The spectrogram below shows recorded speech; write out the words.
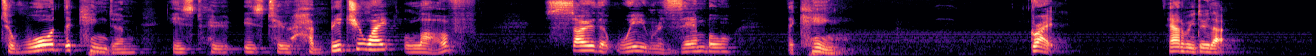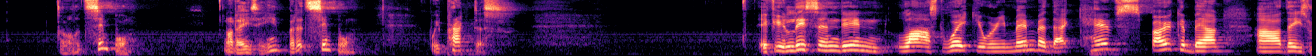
toward the kingdom is to, is to habituate love so that we resemble the king. Great. How do we do that? Well, it's simple. Not easy, but it's simple. We practice. If you listened in last week, you'll remember that Kev spoke about uh, these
